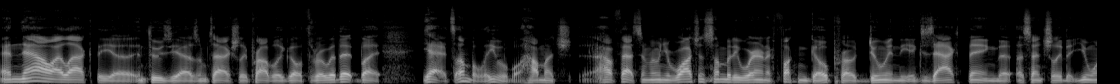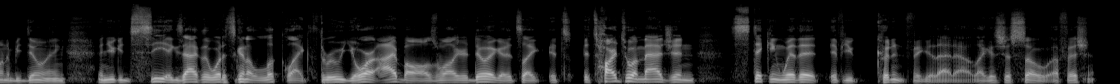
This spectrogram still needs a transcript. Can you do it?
And now I lack the uh, enthusiasm to actually probably go through with it. But yeah, it's unbelievable how much, how fast. I mean, when you're watching somebody wearing a fucking GoPro doing the exact thing that essentially that you want to be doing, and you can see exactly what it's going to look like through your eyeballs while you're doing it. It's like it's it's hard to imagine sticking with it if you couldn't figure that out. Like it's just so efficient.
